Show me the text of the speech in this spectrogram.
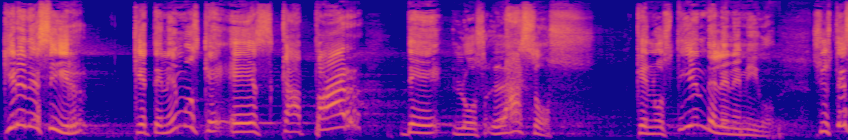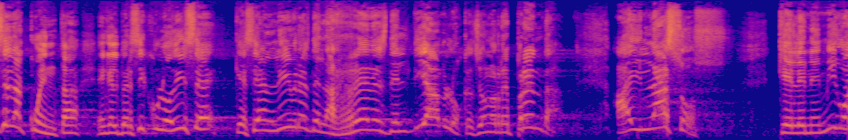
Quiere decir que tenemos que escapar de los lazos que nos tiende el enemigo. Si usted se da cuenta, en el versículo dice que sean libres de las redes del diablo, que el Señor los reprenda. Hay lazos que el enemigo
